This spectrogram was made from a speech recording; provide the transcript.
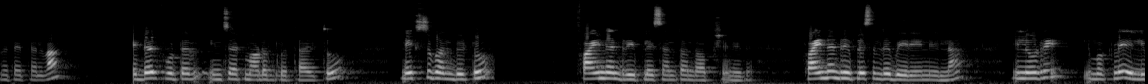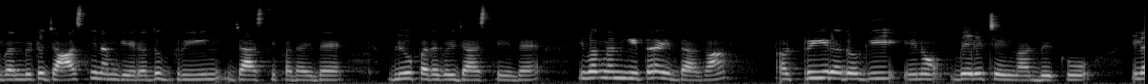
ಗೊತ್ತಾಯ್ತಲ್ವಾ? ಹೆಡ್ಡರ್ ಫುಟರ್ ಇನ್ಸರ್ಟ್ ಮಾಡೋದು ಗೊತ್ತಾಯಿತು. ನೆಕ್ಸ್ಟ್ ಬಂದುಬಿಟ್ಟು ಫೈಂಡ್ ಆ್ಯಂಡ್ ರೀಪ್ಲೇಸ್ ಅಂತ ಒಂದು ಆಪ್ಷನ್ ಇದೆ. ಫೈಂಡ್ ಆ್ಯಂಡ್ ರೀಪ್ಲೇಸ್ ಅಂದರೆ ಬೇರೆ ಏನೂ ಇಲ್ಲ. ಇಲ್ಲಿ ನೋಡ್ರಿ, ಈ ಮಕ್ಕಳೇ ಇಲ್ಲಿ ಬಂದುಬಿಟ್ಟು ಜಾಸ್ತಿ ನಮಗೆ ಇರೋದು ಗ್ರೀನ್ ಜಾಸ್ತಿ ಪದ ಇದೆ, ಬ್ಲೂ ಪದಗಳು ಜಾಸ್ತಿ ಇದೆ. ಇವಾಗ ನನಗೆ ಈ ಥರ ಇದ್ದಾಗ ಟ್ರೀ ಇರೋದೋಗಿ ಏನೋ ಬೇರೆ ಚೇಂಜ್ ಮಾಡಬೇಕು, ಇಲ್ಲ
